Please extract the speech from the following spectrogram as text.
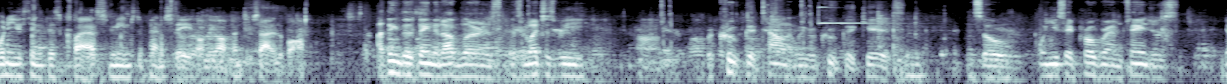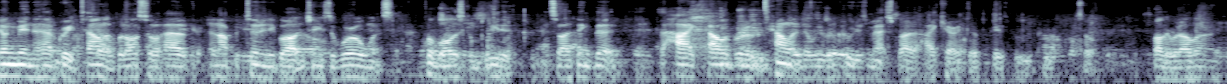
What do you think this class means to Penn State on the offensive side of the ball? I think the thing that I've learned is as much as we um, recruit good talent, we recruit good kids. And so when you say program changes, young men that have great talent but also have an opportunity to go out and change the world once football is completed. And so I think that the high caliber of talent that we recruit is matched by the high character of kids we recruit. So probably what I learned.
